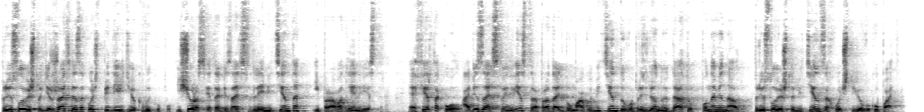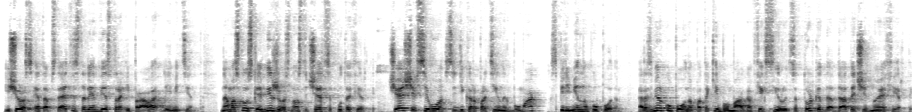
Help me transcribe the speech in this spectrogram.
при условии, что держатель захочет предъявить ее к выкупу. Еще раз, это обязательство для эмитента и право для инвестора. И оферта call – обязательство инвестора продать бумагу эмитенту в определенную дату по номиналу, при условии, что эмитент захочет ее выкупать. Еще раз, это обстоятельство для инвестора и право для эмитента. На московской бирже в основном встречаются пут-оферты. Чаще всего среди корпоративных бумаг с переменным купоном. Размер купона по таким бумагам фиксируется только до даты очередной оферты,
